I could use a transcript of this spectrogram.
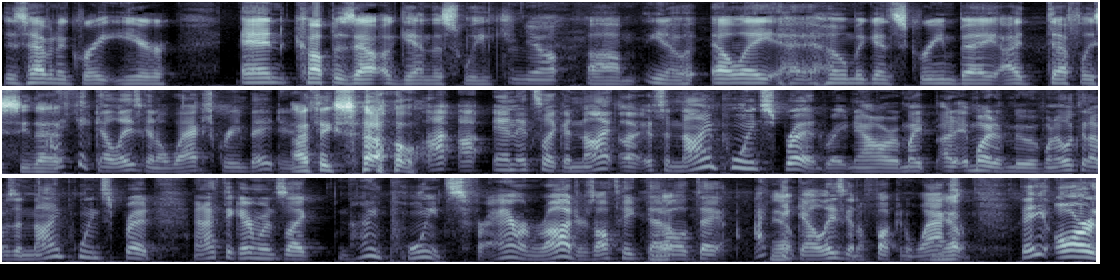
is having a great year, and Kupp is out again this week. Yep. Um, you know, L.A. home against Green Bay. I definitely see that. I think LA's going to wax Green Bay, dude. I think so. I, I, and it's like a nine. Uh, it's a nine point spread right now, or it might it might have moved. When I looked at it, it was a nine point spread, and I think everyone's like nine points for Aaron Rodgers. I'll take that Yep. all day. I think Yep. LA's gonna fucking wax Yep. them. They are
